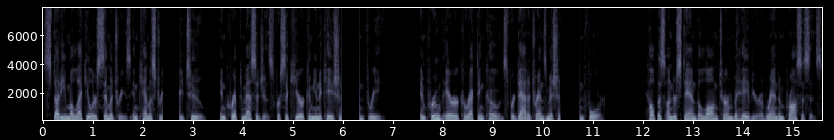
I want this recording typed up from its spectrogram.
Study molecular symmetries in chemistry 2. Encrypt messages for secure communication 3. Improve error-correcting codes for data transmission 4. Help us understand the long-term behavior of random processes,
